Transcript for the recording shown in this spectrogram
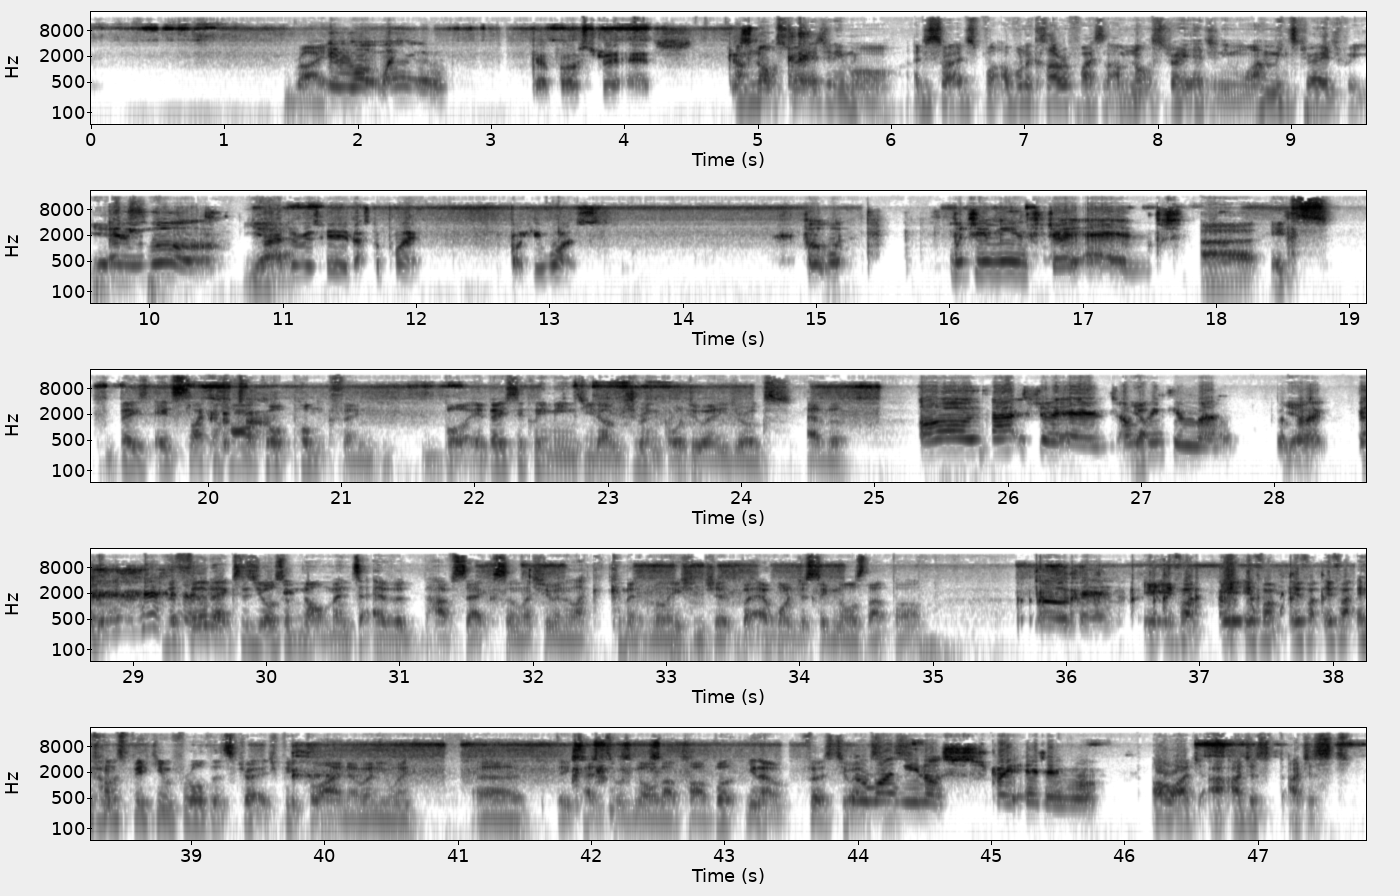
Right. In what way? They're both straight edge. This- I'm not straight edge anymore. I just sorry. I just want, I want to clarify something. I'm not straight edge anymore. I've been straight edge for years. Anymore. Yeah. Neither is he. That's the point. But he was. But what, what do you mean straight edge? Uh, it's bas- It's like a It's a term. hardcore punk thing, but it basically means you don't drink or do any drugs ever. Oh, that's straight edge. I'm Yep. thinking that. Yeah. Like, The third X is you're also not meant to ever have sex unless you're in like a committed relationship, but everyone just ignores that part. oh, okay. I- If I'm if I'm if I, if I, if I'm speaking for all the straight edge people I know anyway, uh, they tend to ignore that part. But you know, first two So why are you not straight edge anymore? Oh, I I just I just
